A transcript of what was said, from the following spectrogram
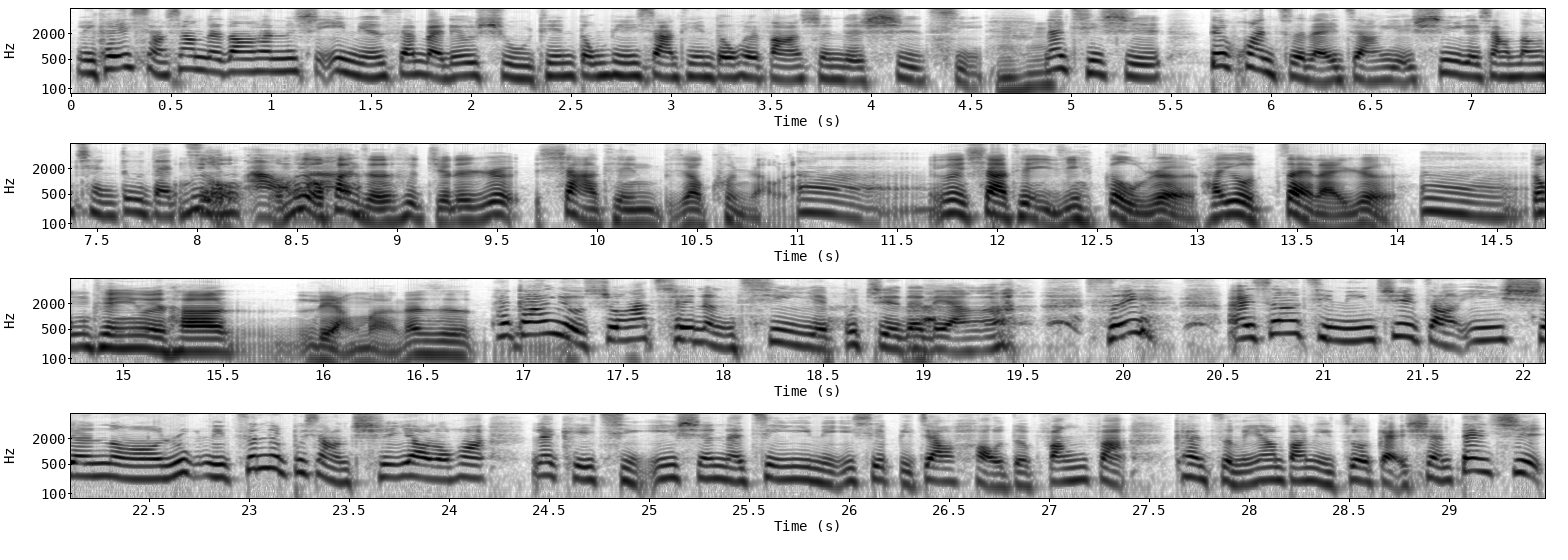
你可以想象得到，她那是一年三百六十五天，冬天夏天都会发生的事情。嗯那其实对患者来讲，也是一个相当程度的煎熬。我们有患，者是觉得热夏天比较困扰了，嗯因为夏天已经够热，他又再来热。嗯，冬天因为它凉嘛，但是他刚刚有说他吹冷气也不觉得凉啊，所以还是要请您去找医生哦。如果你真的不想吃药的话，那可以请医生来建议你一些比较好的方法，看怎么样帮你做改善。但是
